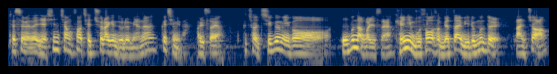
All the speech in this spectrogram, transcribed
됐으면 이제 신청서 제출하기 누르면은 끝입니다. 벌써요. 그쵸. 지금 이거 5분도 안 걸렸어요. 괜히 무서워서 몇 달 미룬 분들 많죠.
